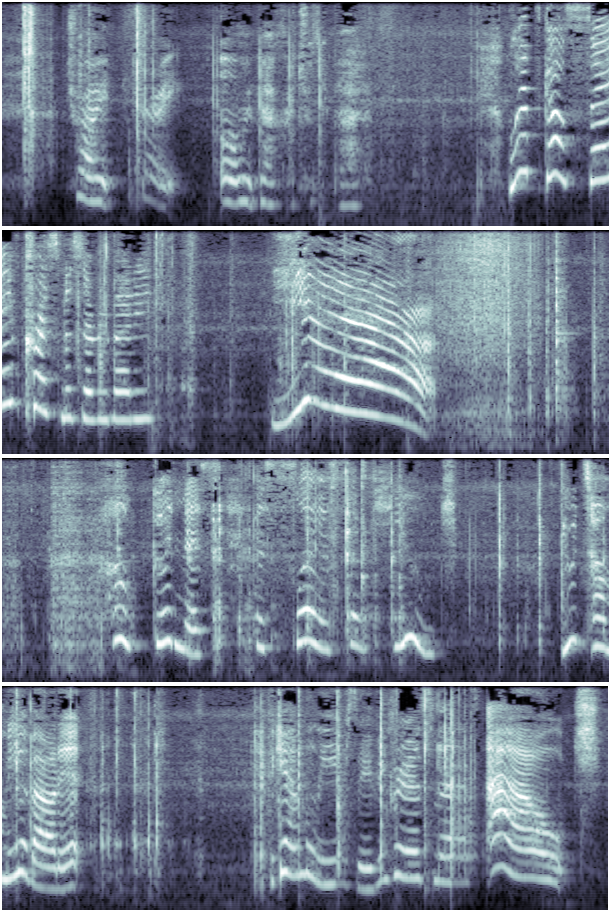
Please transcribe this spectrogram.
Try, try. Oh, my back hurts really bad. Let's go save Christmas, everybody. Yeah! Oh, goodness. This sled is so huge. You tell me about it. I can't believe we're saving Christmas. Ouch!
